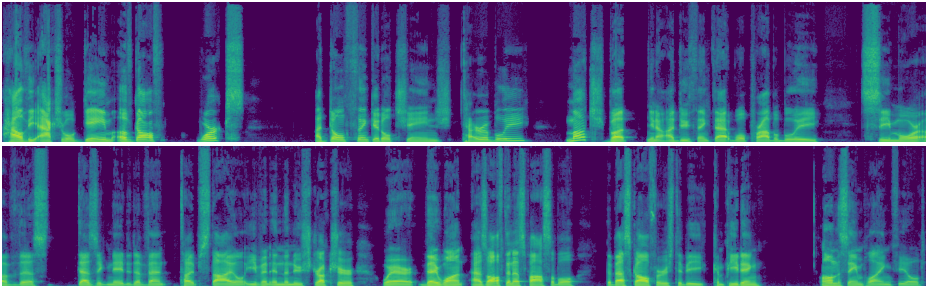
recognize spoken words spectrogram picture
how the actual game of golf works, I don't think it'll change terribly much, but you know, I do think that we'll probably see more of this designated event type style, even in the new structure where they want as often as possible the best golfers to be competing on the same playing field.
